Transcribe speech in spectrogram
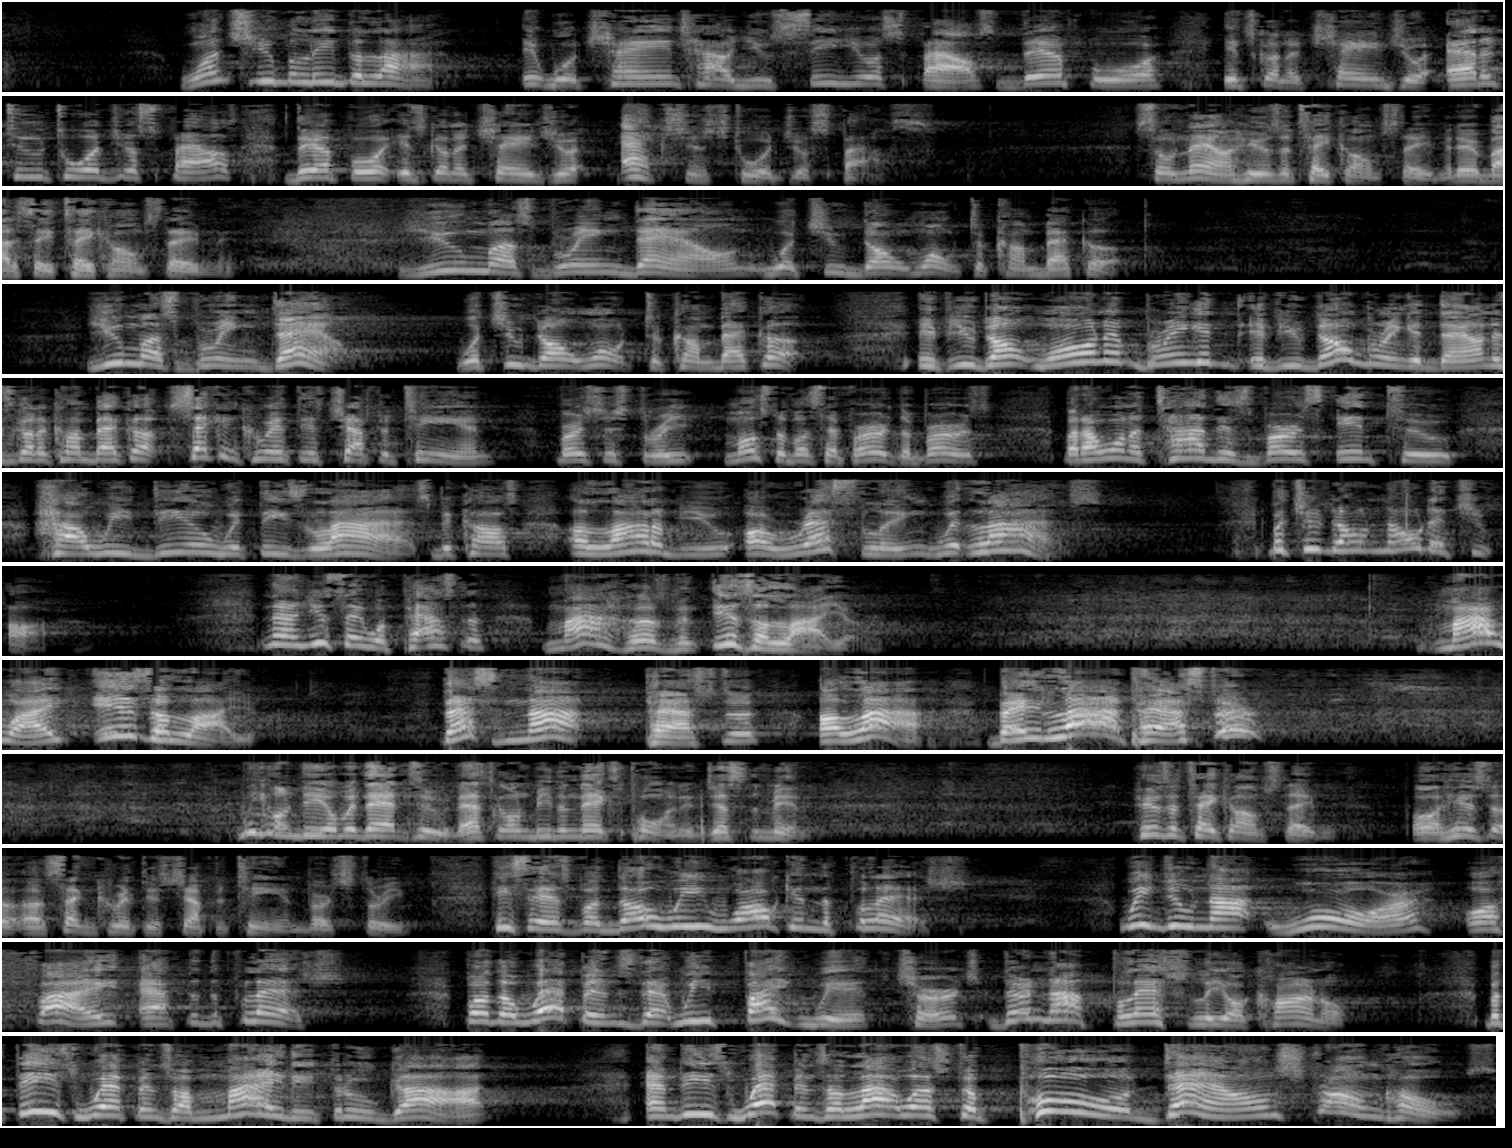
Once you believe the lie, it will change how you see your spouse. Therefore, it's going to change your attitude towards your spouse. Therefore, it's going to change your actions towards your spouse. So now here's a take home statement. Everybody say take home statement. You must bring down what you don't want to come back up. You must bring down what you don't want to come back up. If you don't want to bring it, if you don't bring it down, it's going to come back up. Second Corinthians chapter 10 verses 3. Most of us have heard the verse, but I want to tie this verse into how we deal with these lies because a lot of you are wrestling with lies, but you don't know that you are. Now you say, well, pastor, my husband is a liar. My wife is a liar. That's not, pastor, a lie. They lie, pastor. We're going to deal with that too. That's going to be the next point in just a minute. Here's a take home statement. Or here's a, a 2 Corinthians chapter 10 verse 3. He says, but though we walk in the flesh, we do not war or fight after the flesh. For the weapons that we fight with, church, they're not fleshly or carnal. But these weapons are mighty through God and these weapons allow us to pull down strongholds.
